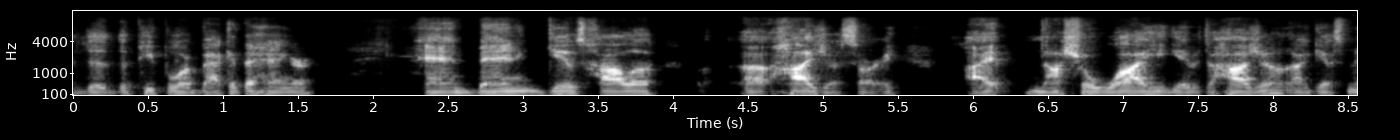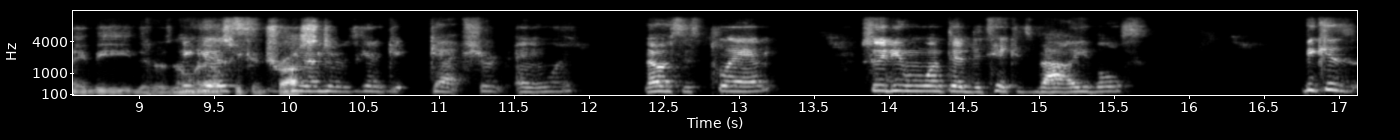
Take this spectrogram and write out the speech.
the, the, people are back at the hangar and Ben gives Hala, uh, Haja, sorry. I'm not sure why he gave it to Haja. I guess maybe there was no one else he could trust. You know, he was gonna get captured anyway. That was his plan. So he didn't want them to take his valuables. Because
